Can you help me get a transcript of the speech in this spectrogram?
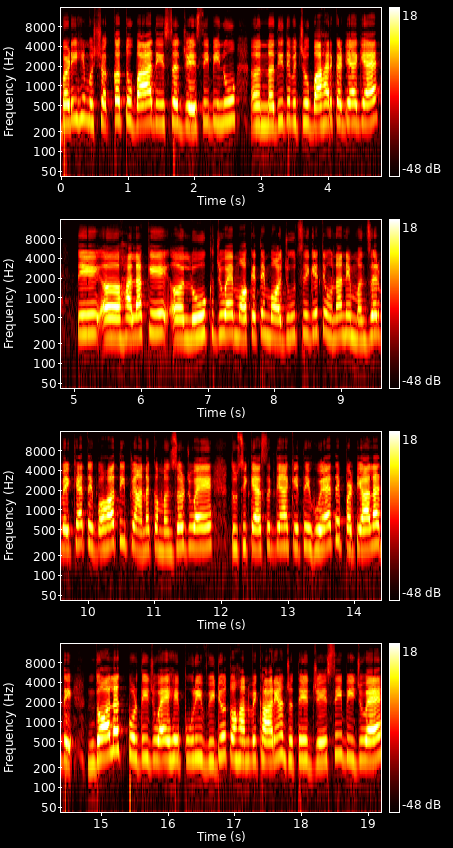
ਬੜੀ ਹੀ ਮੁਸ਼ਕਲ ਤੋਂ ਬਾਅਦ ਇਸ ਜੀਸੀਬੀ ਨੂੰ ਨਦੀ ਦੇ ਵਿੱਚੋਂ ਬਾਹਰ ਕੱਢਿਆ ਗਿਆ ਹੈ ਤੇ ਹਾਲਾਂਕਿ ਲੋਕ ਜੋ ਹੈ ਮੌਕੇ ਤੇ ਮੌਜੂਦ ਸੀਗੇ ਤੇ ਉਹਨਾਂ ਨੇ ਮੰਜ਼ਰ ਵੇਖਿਆ ਤੇ ਬਹੁਤ ਹੀ ਭਿਆਨਕ ਮੰਜ਼ਰ ਜੋ ਹੈ ਤੁਸੀਂ ਕਹਿ ਸਕਦੇ ਆ ਕਿ ਇੱਥੇ ਹੋਇਆ ਤੇ ਪਟਿਆਲਾ ਦੇ ਦੌਲਤਪੁਰ ਦੀ ਜੋ ਹੈ ਇਹ ਪੂਰੀ ਵੀਡੀਓ ਤੁਹਾਨੂੰ ਵਿਖਾ ਰਹੇ ਹਾਂ, ਜਿੱਥੇ ਜੀਸੀਬੀ ਜੋ ਹੈ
